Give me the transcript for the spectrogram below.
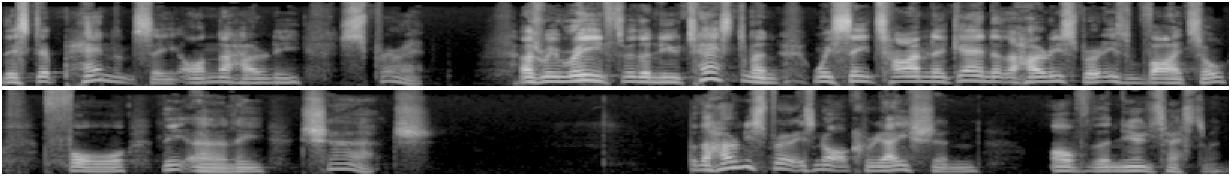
this dependency on the Holy Spirit. As we read through the New Testament, we see time and again that the Holy Spirit is vital for the early church. But the Holy Spirit is not a creation of the New Testament.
